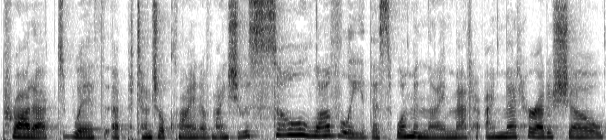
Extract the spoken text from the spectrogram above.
product with a potential client of mine. She was so lovely, this woman that I met her. I met her at a show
